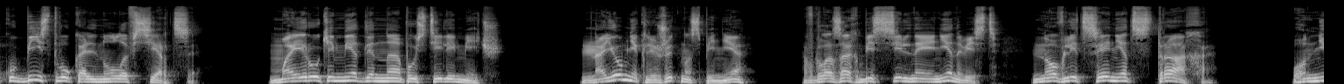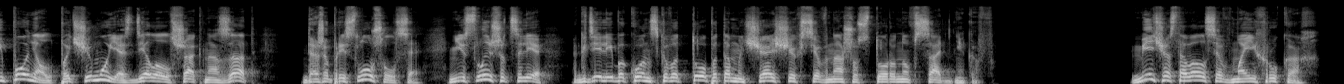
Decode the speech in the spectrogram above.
к убийству кольнуло в сердце. Мои руки медленно опустили меч. Наемник лежит на спине. В глазах бессильная ненависть, но в лице нет страха. Он не понял, почему я сделал шаг назад, даже прислушался, не слышится ли где-либо конского топота мчащихся в нашу сторону всадников. Меч оставался в моих руках.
